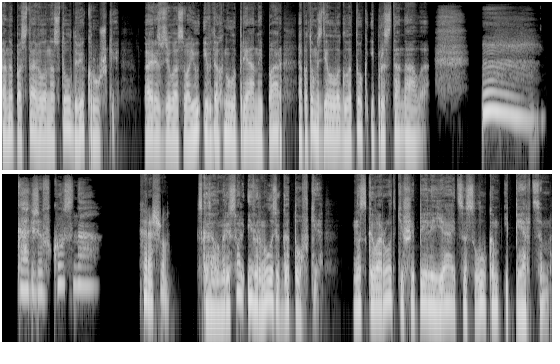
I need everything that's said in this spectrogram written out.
она поставила на стол две кружки. Айрис взяла свою и вдохнула пряный пар, а потом сделала глоток и простонала. «Ммм, как же вкусно!» «Хорошо», — сказала Марисоль и вернулась к готовке. На сковородке шипели яйца с луком и перцем.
